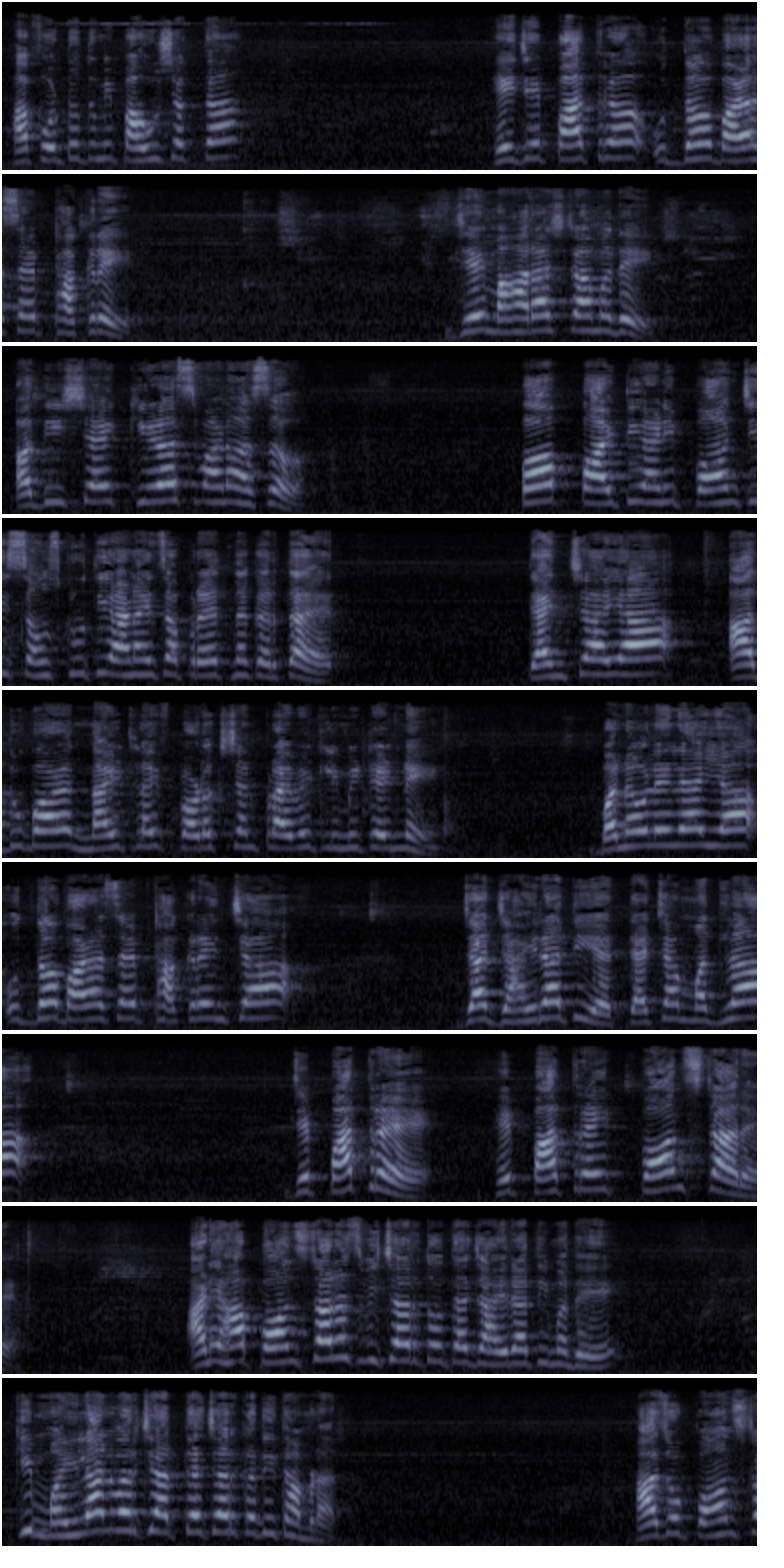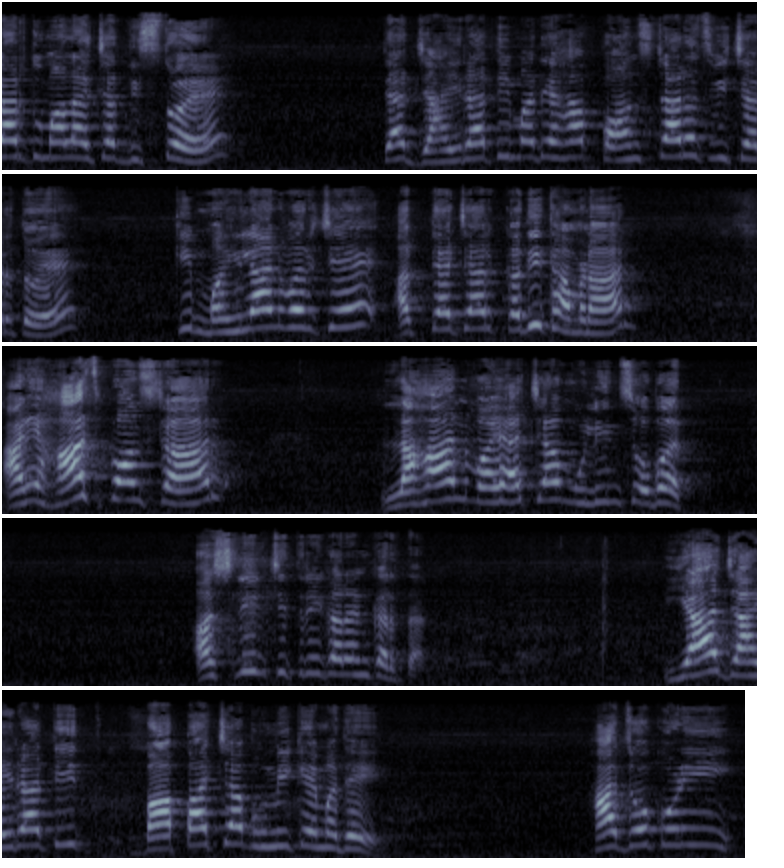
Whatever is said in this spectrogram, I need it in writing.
हा फोटो तुम्ही पाहू शकता. हे जे पात्र उद्धव बाळासाहेब ठाकरे जे महाराष्ट्रामध्ये अतिशय किळसवाणं असं पब पार्टी आणि पॉनची संस्कृती आणायचा प्रयत्न करतायत त्यांच्या या Aadubal night life production private लिमिटेडने बनवलेल्या या उद्धव बाळासाहेब ठाकरेंच्या ज्या जाहिराती आहेत त्याच्यामधला जे पात्र आहे हे पात्र एक पॉन स्टार आहे. आणि हा पॉन स्टारच विचारतो त्या जाहिरातीमध्ये की महिलांवरचे अत्याचार कधी थांबणार? हा जो पॉन स्टार तुम्हाला याच्यात दिसतोय त्या जाहिरातीमध्ये हा पॉन स्टारच विचारतोय की महिलांवरचे अत्याचार कधी थांबणार? आणि हाच पॉन स्टार लहान वयाच्या मुलींसोबत अश्लील चित्रीकरण करतात. या जाहिरातीत बापाच्या भूमिकेमध्ये हा जो कोणी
